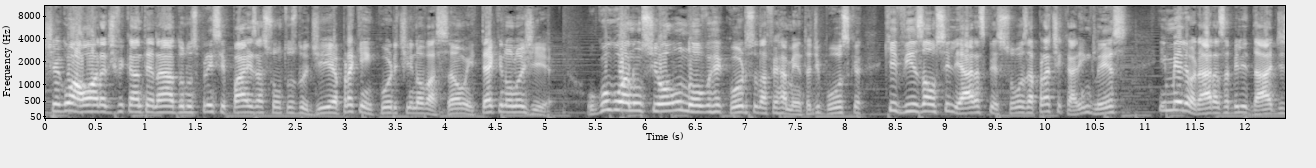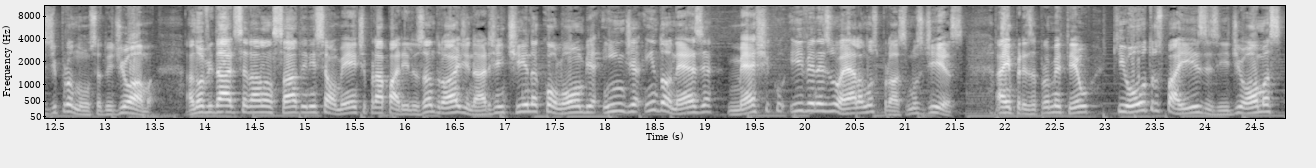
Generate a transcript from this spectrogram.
Chegou a hora de ficar antenado nos principais assuntos do dia para quem curte inovação e tecnologia. O Google anunciou um novo recurso na ferramenta de busca que visa auxiliar as pessoas a praticar inglês e melhorar as habilidades de pronúncia do idioma. A novidade será lançada inicialmente para aparelhos Android na Argentina, Colômbia, Índia, Indonésia, México e Venezuela nos próximos dias. A empresa prometeu que outros países e idiomas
